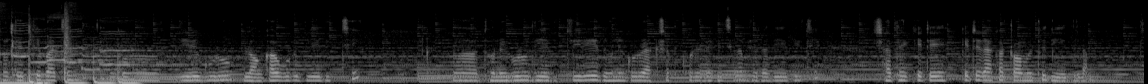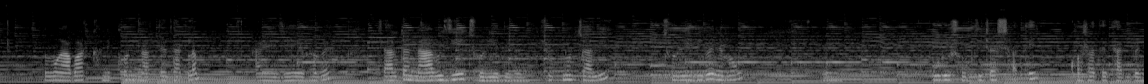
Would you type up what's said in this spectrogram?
তো দেখতে পাচ্ছেন জিরে গুঁড়ো লঙ্কা গুঁড়ো দিয়ে দিচ্ছি। ধনে গুঁড়ো দিয়ে দিচ্ছি, জিরে, ধনে গুঁড়ো একসাথে করে রেখেছিলাম, সেটা দিয়ে দিয়েছি। সাথে কেটে কেটে রাখা টমেটো দিয়ে দিলাম। এবং আবার খানিকক্ষণ নাড়তে থাকলাম। আর এই যে চালটা না ভিজিয়ে ছড়িয়ে দেবেন। শুকনো চালই ছড়িয়ে দেবেন এবং পুরো সবজিটার সাথে কষাতে থাকবেন।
